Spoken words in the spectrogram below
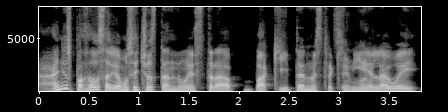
años pasados habíamos hecho hasta nuestra vaquita, nuestra quiniela, güey.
